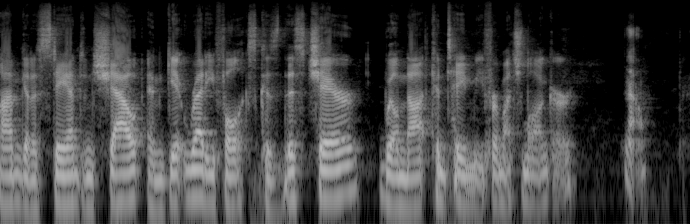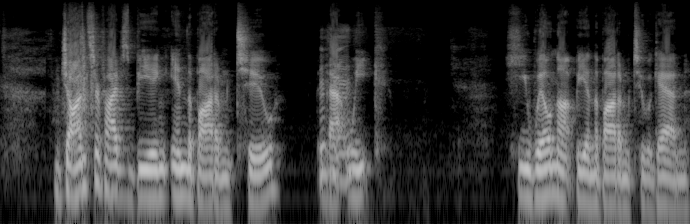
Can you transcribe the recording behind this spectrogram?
I'm going to stand and shout and get ready, folks, because this chair will not contain me for much longer. No. John survives being in the bottom two that Mhm. week. He will not be in the bottom two again.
